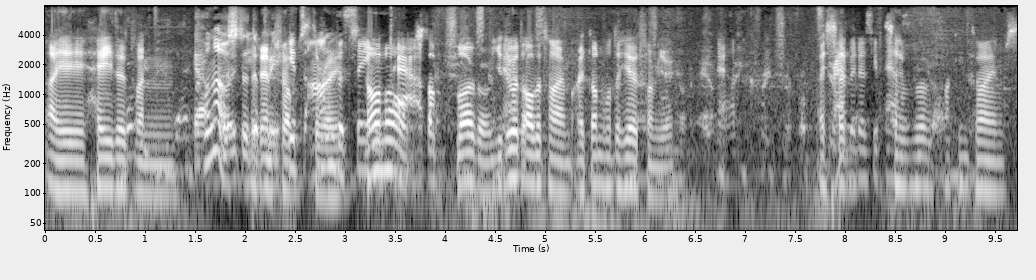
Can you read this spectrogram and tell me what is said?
I hate it when Yeah, Well, no, let's it's- it interrupts It's the on the raid. same no, no, tab. stop, Flurgo. You do it all the time. I don't want to hear it from you. Yeah. I Grab said it as you pass. several fucking times.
